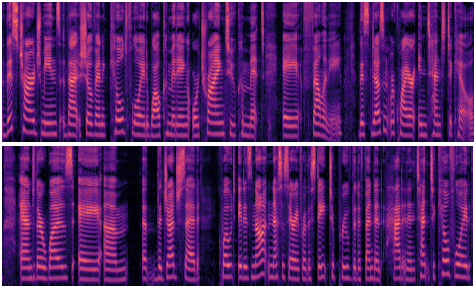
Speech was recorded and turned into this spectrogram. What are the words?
This charge means that Chauvin killed Floyd while committing or trying to commit a felony. This doesn't require intent to kill. And there was a, um, uh, the judge said, quote, it is not necessary for the state to prove the defendant had an intent to kill Floyd,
